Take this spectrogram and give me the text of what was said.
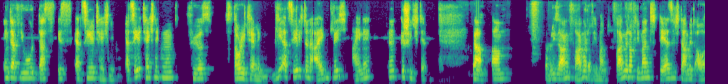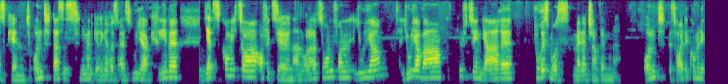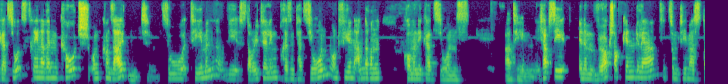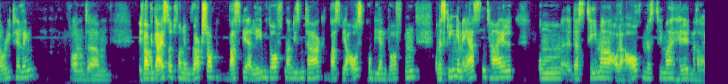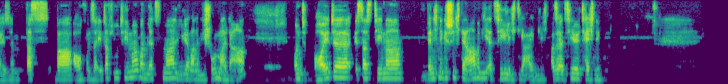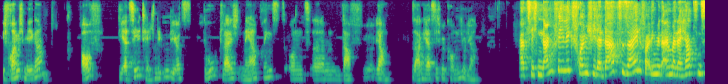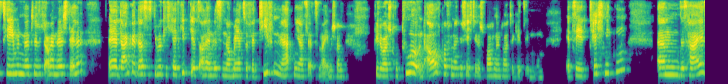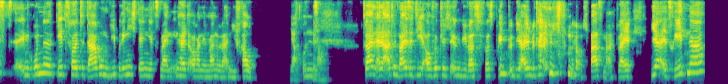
Interview, das ist Erzähltechniken. Erzähltechniken fürs Storytelling. Wie erzähle ich denn eigentlich eine Geschichte? Ja, ähm, da würde ich sagen, fragen wir doch jemand. Fragen wir doch jemand, der sich damit auskennt. Und das ist niemand Geringeres als Julia Krebe. Jetzt komme ich zur offiziellen Anmoderation von Julia. Julia war 15 Jahre Tourismusmanagerin und ist heute Kommunikationstrainerin, Coach und Consultant zu Themen wie Storytelling, Präsentation und vielen anderen Kommunikationsthemen. Ich habe sie in einem Workshop kennengelernt zum Thema Storytelling und ähm, ich war begeistert von dem Workshop, was wir erleben durften an diesem Tag, was wir ausprobieren durften. Und es ging im ersten Teil um äh, das Thema oder auch um das Thema Heldenreise. Das war auch unser Interviewthema beim letzten Mal. Julia war nämlich schon mal da. Und heute ist das Thema, wenn ich eine Geschichte habe, wie erzähle ich die eigentlich? Also Erzähltechniken. Ich freue mich mega auf die Erzähltechniken, die uns du gleich näher bringst und ähm, darf ja sagen herzlich willkommen, Julia. Herzlichen Dank, Felix. Ich freue mich wieder da zu sein, vor allem mit einem meiner Herzensthemen natürlich auch an der Stelle. Äh, danke, dass es die Möglichkeit gibt, jetzt auch ein bisschen noch mehr zu vertiefen. Wir hatten ja das letzte Mal eben schon viel über Struktur und Aufbau von der Geschichte gesprochen und heute geht es eben um Erzähltechniken. Ähm, das heißt, im Grunde geht es heute darum, wie bringe ich denn jetzt meinen Inhalt auch an den Mann oder an die Frau? Ja, und genau zwar in einer Art und Weise, die auch wirklich irgendwie was, was bringt und die allen Beteiligten auch Spaß macht. Weil wir als Redner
